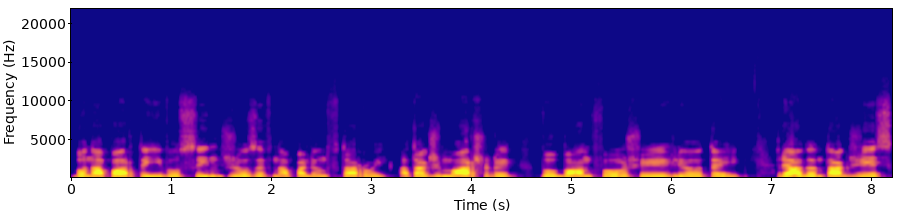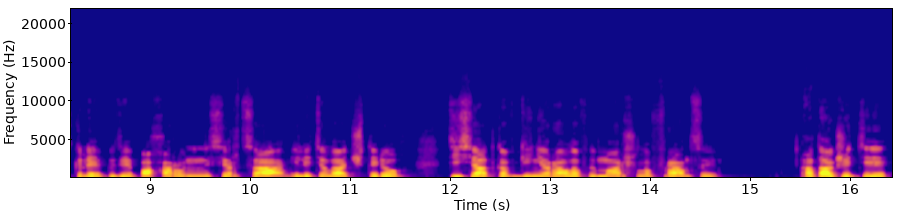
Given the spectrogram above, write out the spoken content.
Бонапарта и его сын Жозеф Наполеон II, а также маршалы Вобан, Фош и Леотей. Рядом также есть склеп, где похоронены сердца или тела четырех десятков генералов и маршалов Франции, а также те,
